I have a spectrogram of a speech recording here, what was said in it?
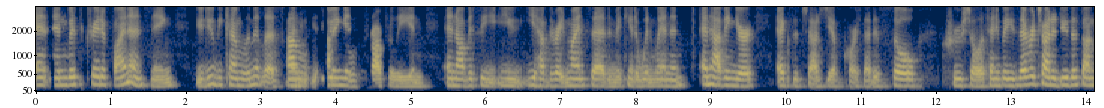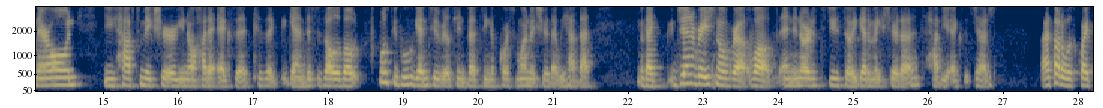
And and with creative financing, you do become limitless when um, you're doing absolutely. it properly and and obviously you you have the right mindset and making it a win-win and and having your exit strategy of course that is so crucial if anybody's ever trying to do this on their own you have to make sure you know how to exit because again this is all about most people who get into real estate investing of course we want to make sure that we have that that generational wealth and in order to do so you got to make sure to, to have your exit strategy. I thought it was quite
